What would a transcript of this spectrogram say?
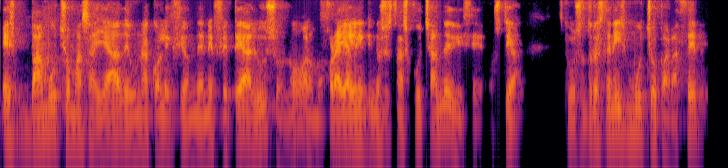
es, va mucho más allá de una colección de NFT al uso, ¿no? A lo mejor hay alguien que nos está escuchando y dice, hostia, es que vosotros tenéis mucho para hacer.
